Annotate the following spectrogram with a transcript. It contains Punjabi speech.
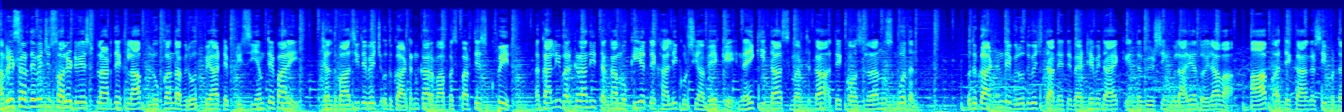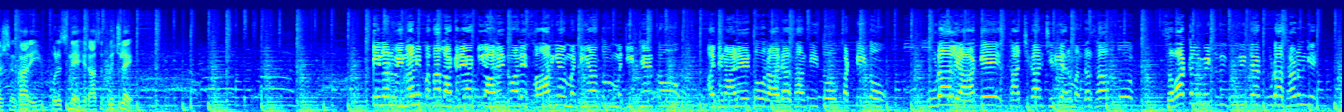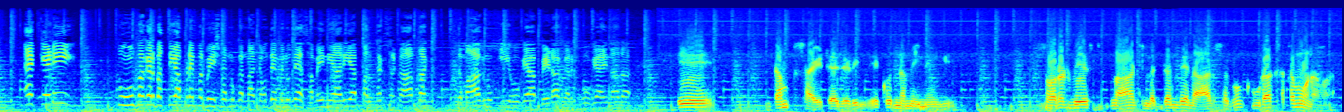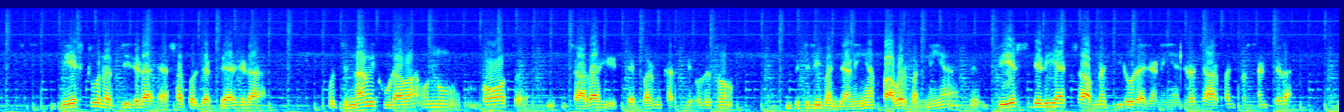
ਅੰਮ੍ਰਿਤਸਰ ਦੇ ਵਿੱਚ ਸੋਲਿਡ ਵੇਸਟ ਪਲਾਂਟ ਦੇ ਖਿਲਾਫ ਲੋਕਾਂ ਦਾ ਵਿਰੋਧ ਪਿਆ ਡਿਪਟੀ ਸੀਐਮ ਤੇ ਭਾਰੀ। ਜਲਦਬਾਜ਼ੀ ਦੇ ਵਿੱਚ ਉਦਘਾਟਨ ਕਰ ਵਾਪਸ ਪਰਤੇ ਸੁਖਬੀਰ। ਅਕਾਲੀ ਵਰਕਰਾਂ ਦੀ ਧੱਕਾ ਅਤੇ ਖਾਲੀ ਕੁਰਸੀਆਂ ਵੇਖ ਕੇ ਨਹੀਂ ਕੀਤਾ ਸਮਰਥਕਾਂ ਅਤੇ ਕੌਂਸਲਰਾਂ ਨੂੰ ਸੰਬੋਧਨ। ਉਦਘਾਟਨ ਦੇ ਵਿਰੋਧ ਵਿੱਚ ਧਰਨੇ ਤੇ ਬੈਠੇ ਵਿਧਾਇਕ ਇੰਦਰਵੀਰ ਸਿੰਘ ਗੁਲਾਰੀਆ ਤੋਂ ਇਲਾਵਾ ਆਪ ਅਤੇ ਕਾਂਗਰਸੀ ਪ੍ਰਦਰਸ਼ਨਕਾਰੀ ਪੁਲਿਸ ਨੇ ਹਿਰਾਸਤ ਵਿੱਚ ਲਏ। ਇਹਨਾਂ ਨੂੰ ਇਹਨਾਂ ਨਹੀਂ ਪਤਾ ਲੱਗ ਰਿਹਾ ਕਿ ਆਲੇ ਦੁਆਲੇ ਸਾਰੀਆਂ ਮੰਡੀਆਂ ਤੋਂ, ਮਜੀਠੇ ਤੋਂ, ਅਜਨਾਲੇ ਤੋਂ, ਰਾਜਾ ਸਾਂਸੀ ਤੋਂ, ਪੱਟੀ ਤੋਂ ਕੂੜਾ ਲਿਆ ਕੇ ਸੱਚਖੰਡ ਸ੍ਰੀ ਹਰਮੰਦਰ ਸਾਹਿਬ ਤੋਂ ਸਵਾ ਕਿਲੋਮੀਟਰ ਦੀ ਦੂਰੀ ਤੇ ਕੂੜਾ ਸਾੜਨਗੇ। ਇਹ ਕਿਹੜੀ ਧੂਮ ਅਗਰਬੱਤੀ ਆਪਣੇ ਪਰਮੇਸ਼ਵਰ ਨੂੰ ਕਰਨਾ ਚਾਹੁੰਦੇ? ਮੈਨੂੰ ਤੇ ਸਮਝ ਨਹੀਂ ਆ ਰਹੀ ਆ, ਪੰਥਕ ਸਰਕਾਰ ਦਾ ਦਿਮਾਗ ਨੂੰ ਕੀ ਹੋ ਗਿਆ, ਬੇੜਾ ਗਰਕ ਹੋ ਗਿਆ ਇਹਨਾਂ ਦਾ। ਇਹ ਡੰਪ ਸਾਈਟ ਹੈ ਜਿਹੜੀ, ਇਹ ਕੋਈ ਨਵੀਂ ਨਹੀਂਗੀ ਸੌਲਡ ਵੇਸਟ ਪਲਾਂਟ ਲੱਗਣ ਦੇ ਨਾਲ ਸਗੋਂ ਕੂੜਾ ਖਤਮ ਹੋਣਾ ਵਾ। ਵੇਸਟ ਟੂ એનર્ਜੀ ਜਿਹੜਾ ਐਸਾ ਪ੍ਰੋਜੈਕਟ ਹੈ ਜਿਹੜਾ ਉਹ ਜਿੰਨਾ ਵੀ ਕੂੜਾ ਵਾ, ਉਹਨੂੰ ਬਹੁਤ ਜ਼ਿਆਦਾ ਹੀਟ ਤੇ ਬਰਨ ਕਰਕੇ ਉਹਦੇ ਤੋਂ ਬਿਜਲੀ ਬਣ ਜਾਣੀ ਆ ਪਾਵਰ ਬਣਨੀ ਆ ਵੇਸਟ ਜਿਹੜੀ ਹੈ ਇੱਕ ਹਿਸਾਬ ਨਾਲ ਜ਼ੀਰੋ ਰਹਿ ਜਾਣੀ ਹੈ ਜਿਹੜਾ 4-5% ਜਿਹੜਾ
